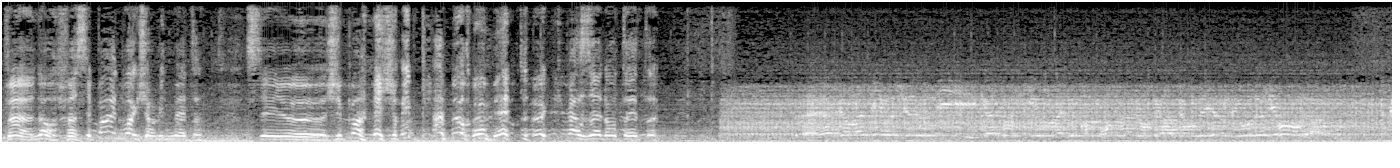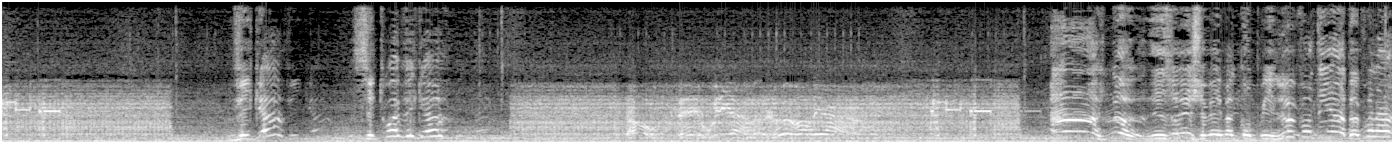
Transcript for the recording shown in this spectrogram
Enfin non. Enfin c'est pas un doigt que j'ai envie de mettre. C'est. Euh... J'ai pas. J'arrive pas à me remettre le QRZ en tête. Vega C'est toi, Vega? Non, c'est William, le Vendéen. Ah, non, désolé, j'avais mal compris. Le Vendéen, ben voilà,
